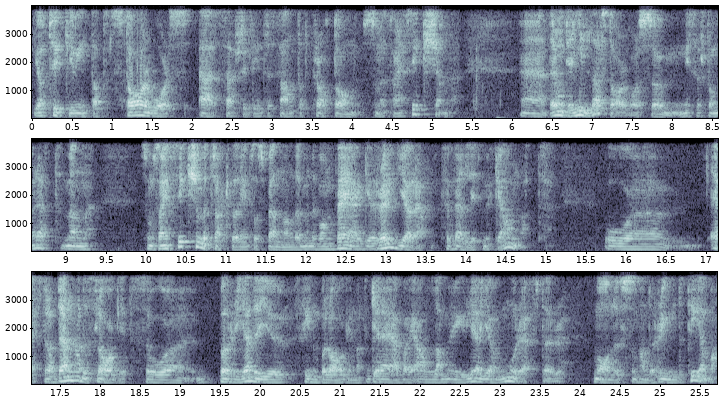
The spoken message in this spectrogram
jag tycker ju inte att Star Wars är särskilt intressant att prata om som en science fiction. Eh, däremot jag gillar Star Wars, så missförstå mig rätt. Men som science fiction betraktade det inte så spännande, men det var en vägröjare för väldigt mycket annat. Och eh, efter att den hade slagit så började ju filmbolagen att gräva i alla möjliga gömmor efter manus som hade rymdtema.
